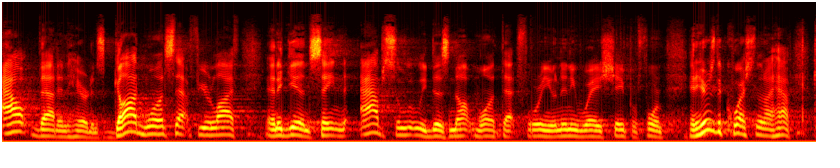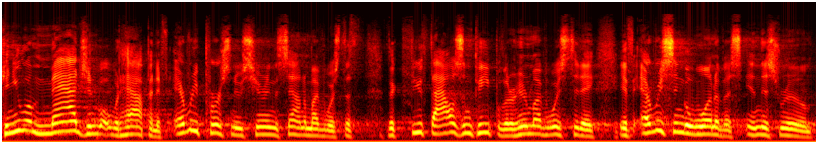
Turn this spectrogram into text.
out that inheritance. God wants that for your life. And again, Satan absolutely does not want that for you in any way, shape, or form. And here's the question that I have Can you imagine what would happen if every person who's hearing the sound of my voice, the, the few thousand people that are hearing my voice today, if every single one of us in this room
